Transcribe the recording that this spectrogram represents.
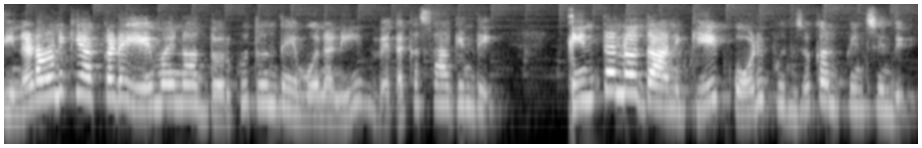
తినడానికి అక్కడ ఏమైనా దొరుకుతుందేమోనని వెతకసాగింది ఇంతలో దానికి కోడి పుంజు కనిపించింది.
